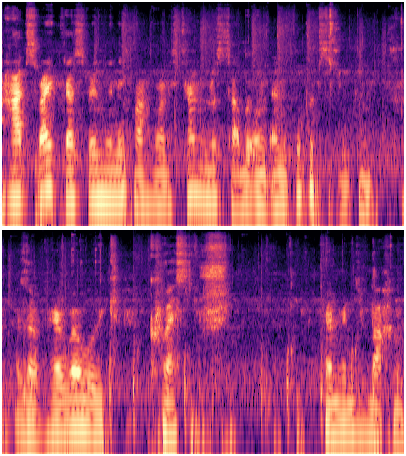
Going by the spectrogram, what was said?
H2-Quest werden wir nicht machen, weil ich keine Lust habe, irgendeine Gruppe zu suchen. Also Heroic Quest können wir nicht machen.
